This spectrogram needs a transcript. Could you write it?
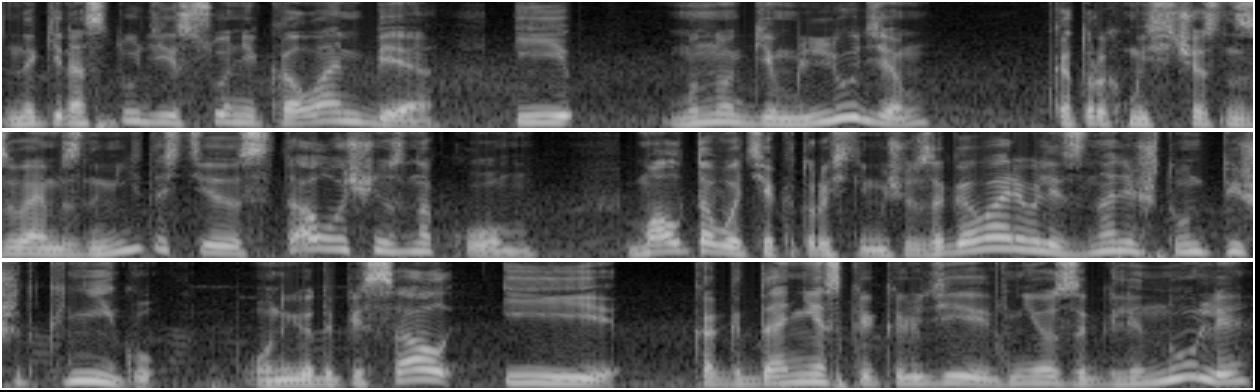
на киностудии Sony Columbia. И многим людям, которых мы сейчас называем знаменитости, стал очень знаком. Мало того, те, которые с ним еще заговаривали, знали, что он пишет книгу. Он ее дописал, и когда несколько людей в нее заглянули,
